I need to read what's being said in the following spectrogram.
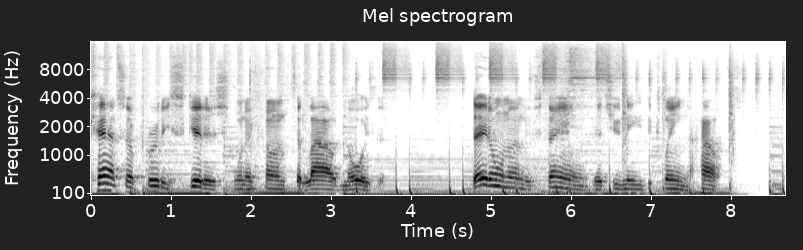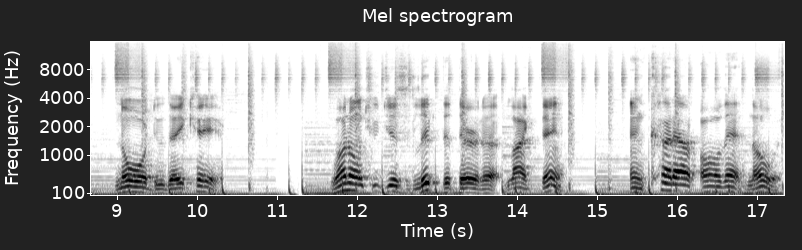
Cats are pretty skittish when it comes to loud noises. They don't understand that you need to clean the house, nor do they care. Why don't you just lick the dirt up like them and cut out all that noise?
